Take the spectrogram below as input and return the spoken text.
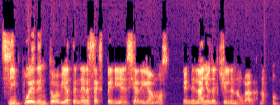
sí pueden todavía tener esa experiencia, digamos, en el año del chile en nogada, ¿no?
